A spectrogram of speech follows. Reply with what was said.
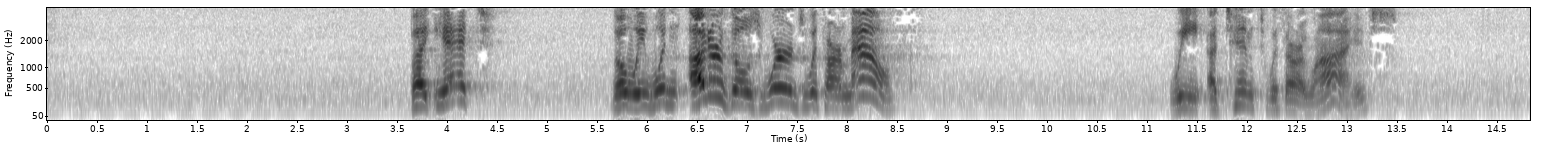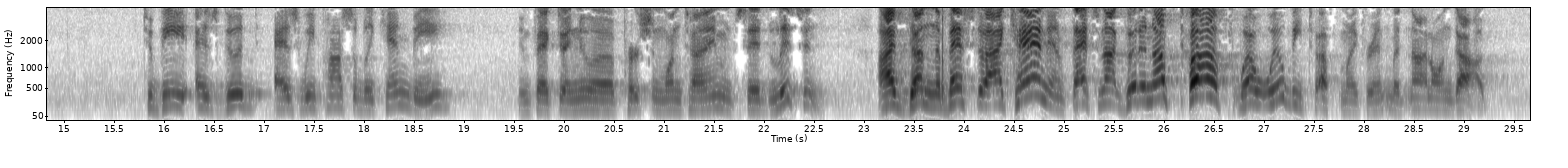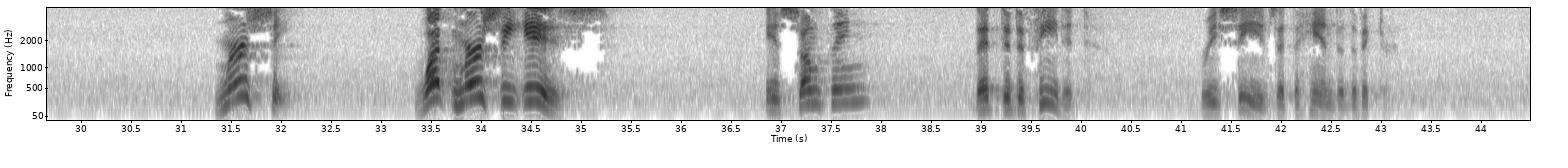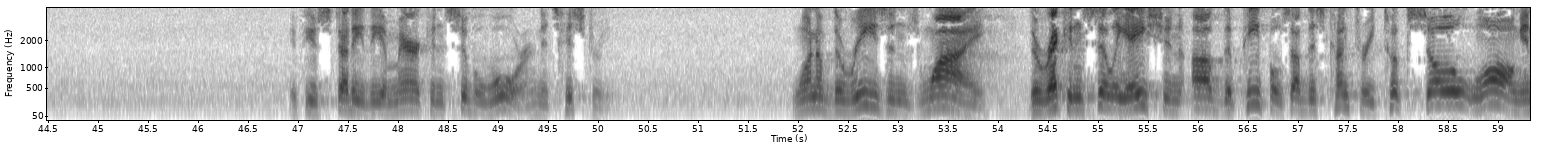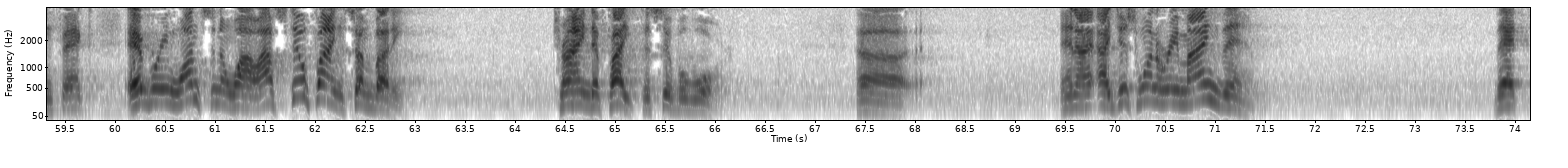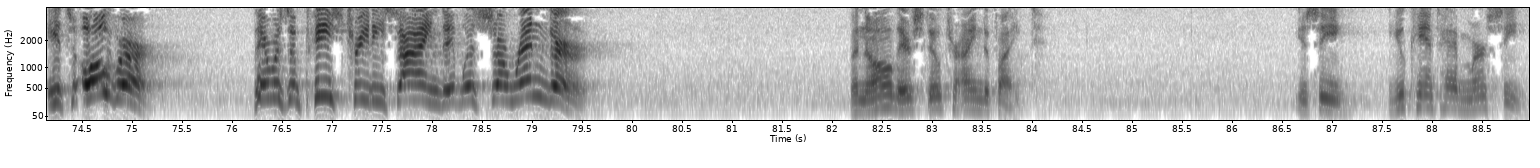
But yet, though we wouldn't utter those words with our mouth, we attempt with our lives to be as good as we possibly can be. In fact, I knew a person one time said, Listen, I've done the best I can, and if that's not good enough, tough. Well, we'll be tough, my friend, but not on God. Mercy. What mercy is, is something that the defeated receives at the hand of the victor. If you study the American Civil War and its history, one of the reasons why the reconciliation of the peoples of this country took so long, in fact, every once in a while, I'll still find somebody trying to fight the Civil War. Uh, and I, I just want to remind them that it's over. There was a peace treaty signed, it was surrender. But no, they're still trying to fight. You see, you can't have mercy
